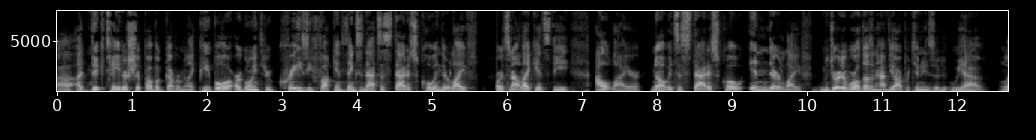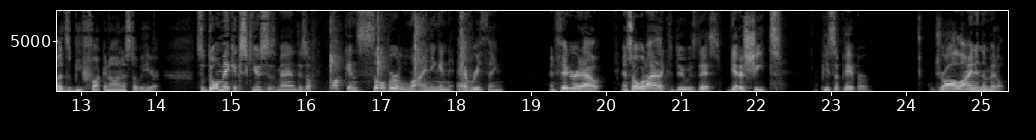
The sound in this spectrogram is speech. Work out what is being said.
uh, a dictatorship of a government. Like people are going through crazy fucking things and that's a status quo in their life. Or it's not like it's the outlier. No, it's a status quo in their life. Majority of the world doesn't have the opportunities that we have. Let's be fucking honest over here. So don't make excuses, man. There's a fucking silver lining in everything and figure it out. And so what I like to do is this. Get a sheet, a piece of paper, draw a line in the middle.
